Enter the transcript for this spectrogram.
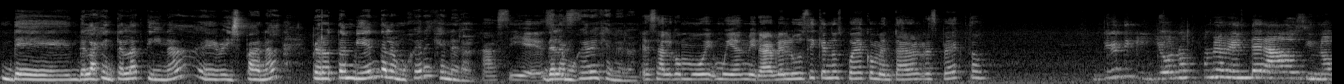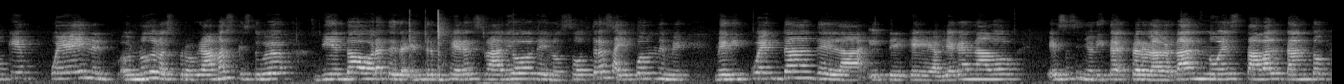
de, de la gente latina, eh, hispana, pero también de la mujer en general. Así es. De la mujer en general. Es algo muy, muy admirable. Lucy, ¿qué nos puede comentar al respecto? Fíjate que yo no me había enterado, sino que fue en el, uno de los programas que estuve viendo ahora entre Mujeres Radio de nosotras, ahí fue donde me, me di cuenta de, la, de que había ganado esa señorita, pero la verdad no estaba al tanto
